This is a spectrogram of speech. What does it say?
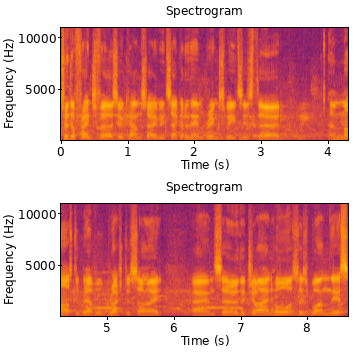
to the French Furze who comes home in second and then Bring Sweets is third. And Master Bevel brushed aside and so the giant horse has won this,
